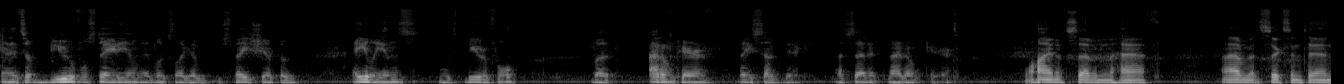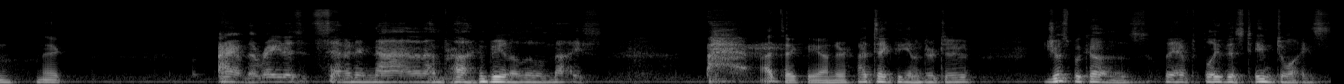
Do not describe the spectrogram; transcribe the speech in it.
And it's a beautiful stadium. It looks like a spaceship of aliens. And it's beautiful. But I don't care. They suck dick. I said it and I don't care. Line of seven and a half. I have them at six and ten. Nick. I have the Raiders at 7 and 9, and I'm probably being a little nice. I'd take the under. I'd take the under too, just because they have to play this team twice.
